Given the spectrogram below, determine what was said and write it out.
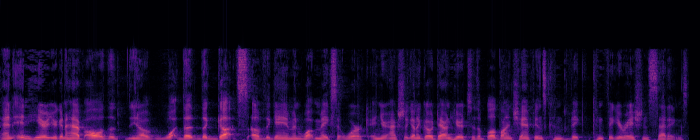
And in here, you're going to have all of the, you know, what the, the guts of the game and what makes it work. And you're actually going to go down here to the Bloodline Champions config- configuration settings.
